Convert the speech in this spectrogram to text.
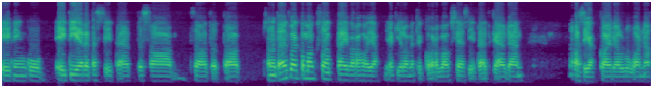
ei, niin kuin, ei tiedetä sitä, että saa, saa tota, sanotaan nyt vaikka maksaa päivärahoja ja kilometrikorvauksia siitä, että käydään asiakkaiden luona.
